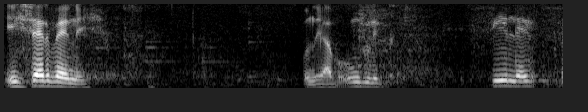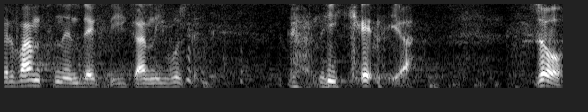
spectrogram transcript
Ich sehr wenig. Und ich habe Unglück viele Verwandten entdeckt, die ich gar nicht wusste gar nicht kenne, ja. So.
